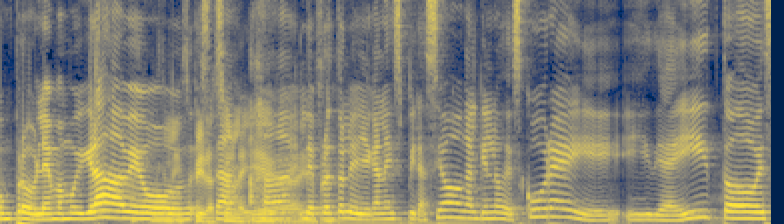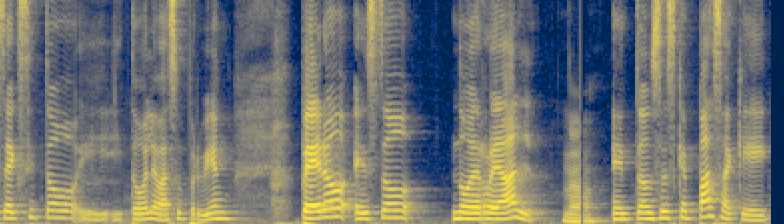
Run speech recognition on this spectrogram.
un problema muy grave o de pronto le llega la inspiración, alguien lo descubre y, de ahí todo es éxito y, todo le va súper bien. Pero esto no es real. No. Entonces, ¿qué pasa? Que,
